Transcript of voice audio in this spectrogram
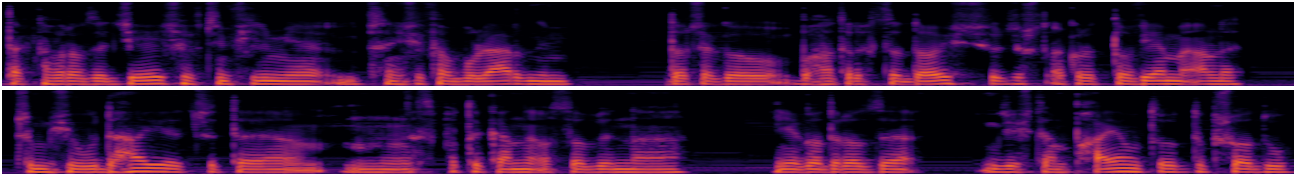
tak naprawdę dzieje się w tym filmie w sensie fabularnym, do czego bohater chce dojść, chociaż akurat to wiemy, ale czy mu się udaje, czy te mm, spotykane osoby na jego drodze gdzieś tam pchają to do przodu.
